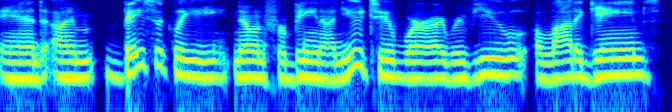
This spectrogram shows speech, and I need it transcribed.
And I'm basically known for being on YouTube, where I review a lot of games,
